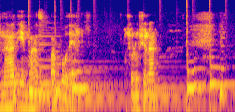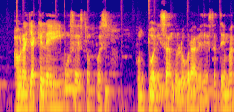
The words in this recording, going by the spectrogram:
nadie más va a poder solucionar. Ahora ya que leímos esto, pues puntualizando lo grave de este tema,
